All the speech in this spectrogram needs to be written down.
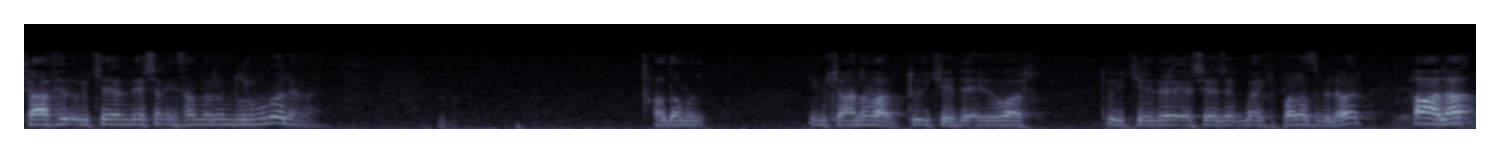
kafir ülkelerinde yaşayan insanların durumu böyle mi? Adamın imkanı var. Türkiye'de evi var. Türkiye'de yaşayacak belki parası bile var. Hala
